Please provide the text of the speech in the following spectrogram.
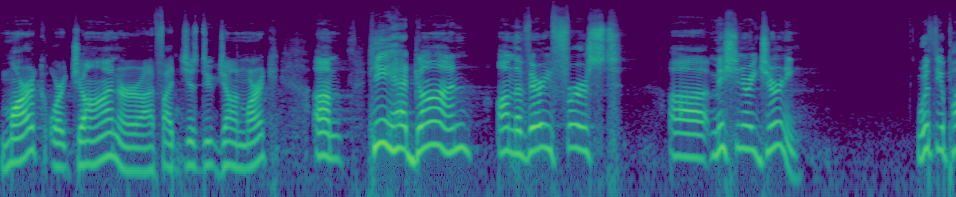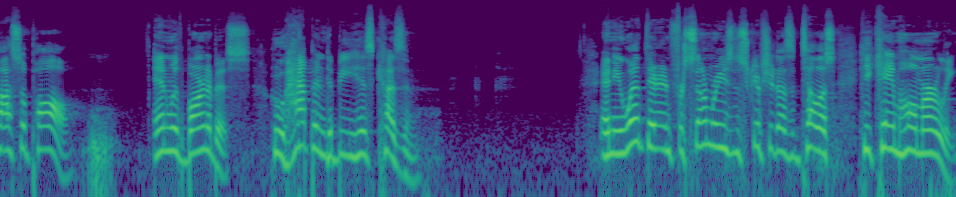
Mark or John, or if I just do John Mark, um, he had gone on the very first uh, missionary journey with the Apostle Paul and with Barnabas, who happened to be his cousin. And he went there, and for some reason, Scripture doesn't tell us, he came home early.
